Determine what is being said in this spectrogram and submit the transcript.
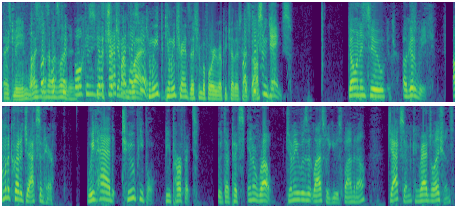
Thank It's you. mean. Why Let's is he let's, not let's pick invited? Paul because he's gonna the trash chicken, my I'm glad. Thanksgiving. Can we can we transition before we rip each other's Let's heads pick off? some games. Going into a good week. I'm going to credit Jackson here. We've had two people be perfect with their picks in a row. Jimmy was it last week. He was 5 and 0. Jackson, congratulations.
